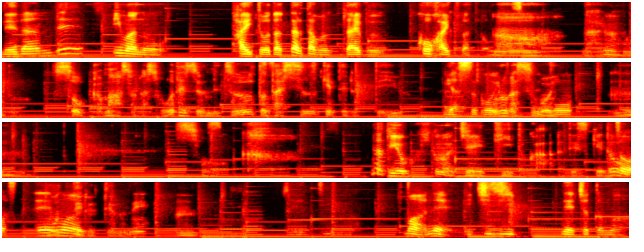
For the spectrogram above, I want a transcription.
値段で今の配当だったら多分だいぶ高配当だと思うんですなるほど、そうか。まあそりゃそうですよね。ずーっと出し続けてるっていう。いや、すごい。ところがすごい。もうん。そうか。であとよく聞くのは JT とかですけどうそうですね。持ってるっていうのね、うん、JT まあね、一時、ね、ちょっとまあ、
